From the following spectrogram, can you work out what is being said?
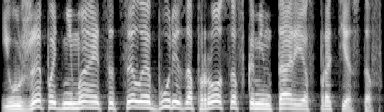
и уже поднимается целая буря запросов, комментариев, протестов.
